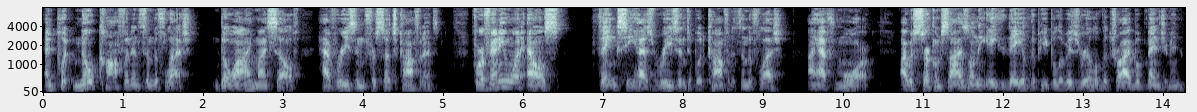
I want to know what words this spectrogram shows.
and put no confidence in the flesh, though I myself have reason for such confidence. For if anyone else thinks he has reason to put confidence in the flesh, I have more. I was circumcised on the eighth day of the people of Israel, of the tribe of Benjamin.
